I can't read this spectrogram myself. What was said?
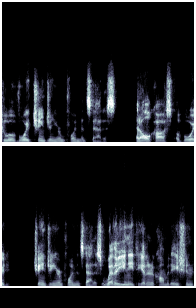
to avoid changing your employment status. At all costs, avoid changing your employment status. Whether you need to get an accommodation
